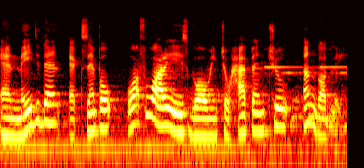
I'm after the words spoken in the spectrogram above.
and made them example of what is going to happen to ungodly. Ungodly.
